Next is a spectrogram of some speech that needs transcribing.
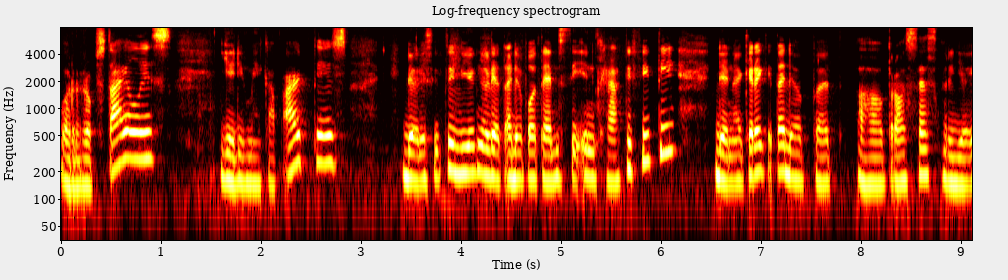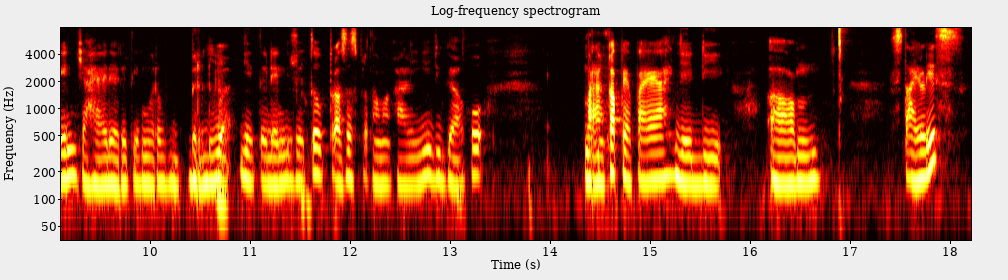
wardrobe stylist jadi makeup artist. Dari situ dia ngelihat ada potensi in creativity dan akhirnya kita dapat uh, proses ngerjain cahaya dari timur berdua gitu. Dan di situ proses pertama kalinya juga aku merangkap ya pak ya. Jadi um, stylist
